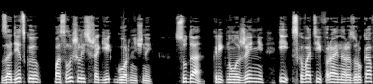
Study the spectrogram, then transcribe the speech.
За детскую послышались шаги горничной. «Сюда!» — крикнула Женни и, схватив Райнера за рукав,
